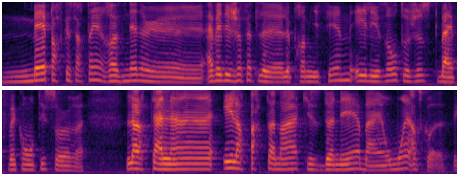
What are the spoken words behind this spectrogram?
mais parce que certains revenaient d'un. avaient déjà fait le, premier film et les autres juste ben, pouvaient compter sur euh, leur talent et leurs partenaires qui se donnaient, ben au moins, en tout cas.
